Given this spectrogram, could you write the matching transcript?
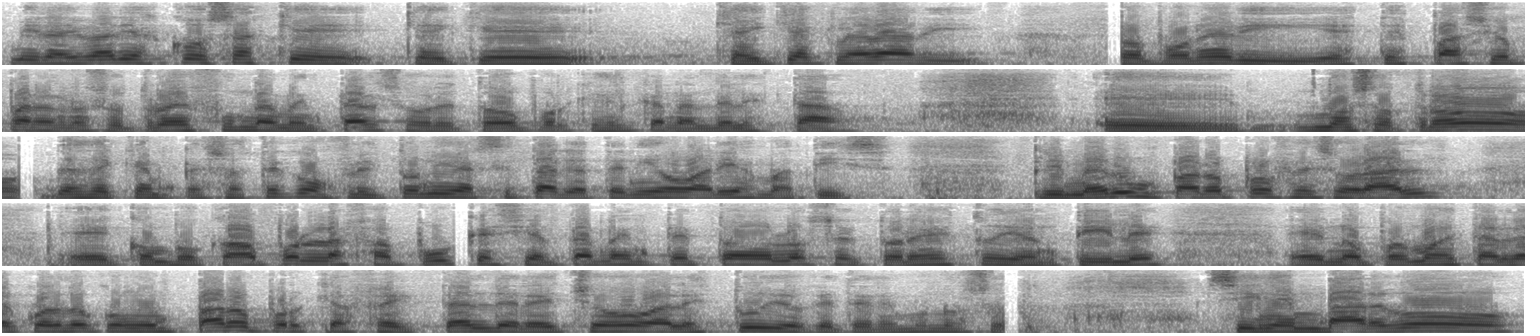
Mira, hay varias cosas que, que hay que, que hay que aclarar y proponer y este espacio para nosotros es fundamental, sobre todo porque es el canal del Estado. Eh, nosotros, desde que empezó este conflicto universitario, ha tenido varias matices. Primero, un paro profesoral eh, convocado por la FAPU, que ciertamente todos los sectores estudiantiles eh, no podemos estar de acuerdo con un paro porque afecta el derecho al estudio que tenemos nosotros. Sin embargo,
